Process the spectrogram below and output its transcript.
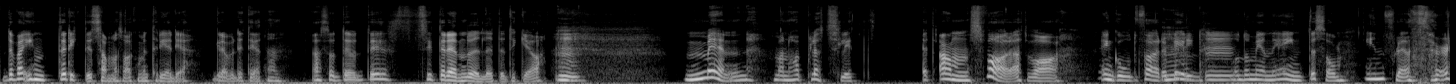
det var inte riktigt samma sak med tredje graviditeten. Alltså det, det sitter ändå i lite tycker jag. Mm. Men man har plötsligt ett ansvar att vara en god förebild. Mm, Och då menar jag inte som influencer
